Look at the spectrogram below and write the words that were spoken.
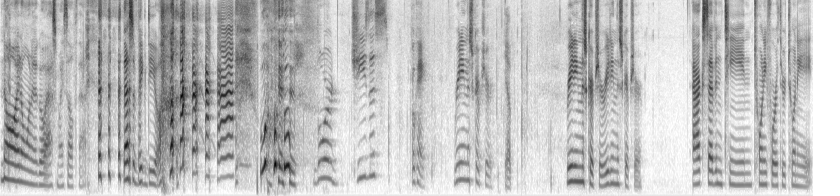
No, I don't want to go ask myself that. That's a big deal. Lord Jesus. Okay, reading the scripture. Yep. Reading the scripture, reading the scripture. Acts 17, 24 through 28.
